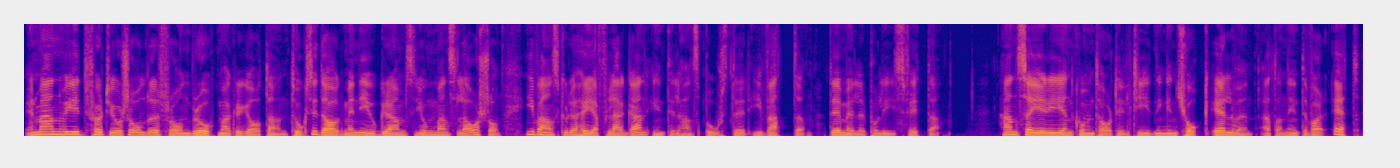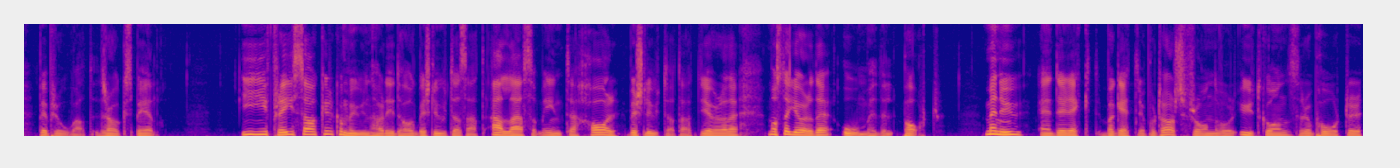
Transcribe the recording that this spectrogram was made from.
En man vid 40 års ålder från Bråkmakargatan togs idag med 9 grams Ljungmans Larsson i vad han skulle höja flaggan in till hans bostad i vatten. Det melder polisfittan. Han säger i en kommentar till tidningen Tjockälven att han inte var ett beprovat dragspel. I Freisaker kommun har det idag beslutats att alla som inte har beslutat att göra det måste göra det omedelbart. Men nu en direkt baguettreportage från vår utgångsreporter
